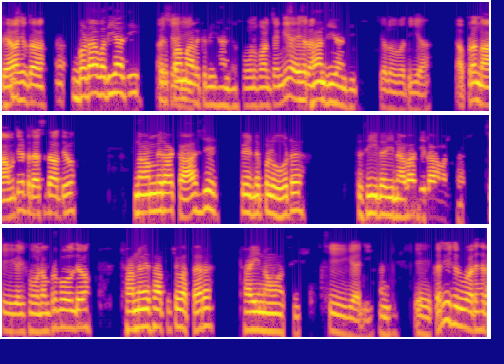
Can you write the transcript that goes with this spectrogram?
ਰਿਹਾ ਸੀ ਉਹਦਾ? ਅ, ਬੜਾ ਵਧੀਆ ਜੀ ਕਿਰਪਾ ਜੀ। ਮਾਲਕ ਦੀ ਹਾਂਜੀ। ਫੋਨ ਫਾਨ ਚੰਗੇ ਆਏ ਫਿਰ? ਹਾਂਜੀ ਹਾਂਜੀ। ਚਲੋ ਵਧੀਆ। ਆਪਣਾ ਨਾਮ ਤੇ ਐਡਰੈਸ ਦੱਸ ਦਿਓ। ਨਾਮ ਮੇਰਾ ਆਕਾਸ਼ ਜੇ ਪਿੰਡ ਭਲੋਟ ਤਹਿਸੀਲ ਅਜਨਾਲਾ ਜ਼ਿਲ੍ਹਾ ਅੰਮ੍ਰਿਤਸਰ। ਠੀਕ ਹੈ ਜੀ ਫੋਨ ਨੰਬਰ ਬੋਲ ਦਿਓ। 98774 28980 ਠੀਕ ਹੈ ਜੀ। ਹਾਂਜੀ। ਤੇ ਕਰੀਏ ਸ਼ੁਰੂਆਤ ਫਿਰ?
